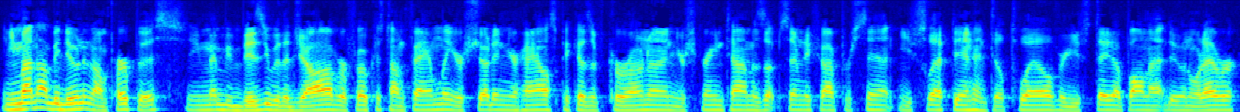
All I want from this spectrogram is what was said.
And you might not be doing it on purpose. You may be busy with a job or focused on family or shut in your house because of corona and your screen time is up 75%. You've slept in until 12 or you've stayed up all night doing whatever.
